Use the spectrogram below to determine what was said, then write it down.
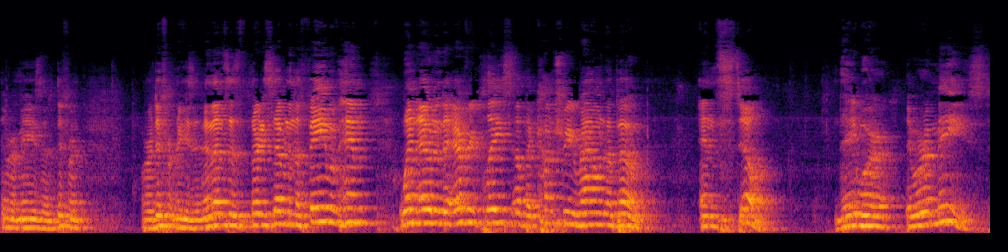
They were amazed a different or a different reason. And then it says 37, and the fame of him went out into every place of the country round about. And still, they were, they were amazed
